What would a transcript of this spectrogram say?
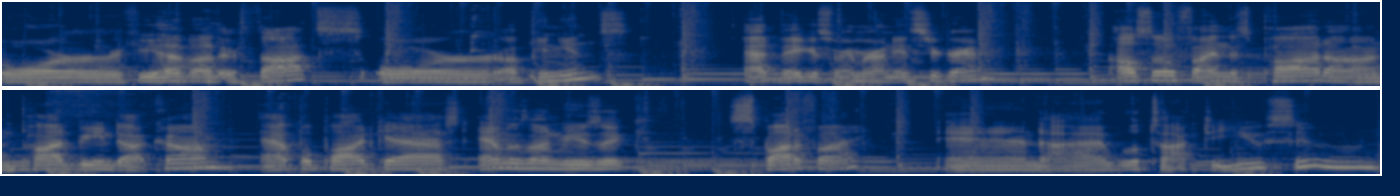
or if you have other thoughts or opinions at Vegas Raymer on Instagram. Also, find this pod on podbean.com, Apple Podcast, Amazon Music, Spotify, and I will talk to you soon.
